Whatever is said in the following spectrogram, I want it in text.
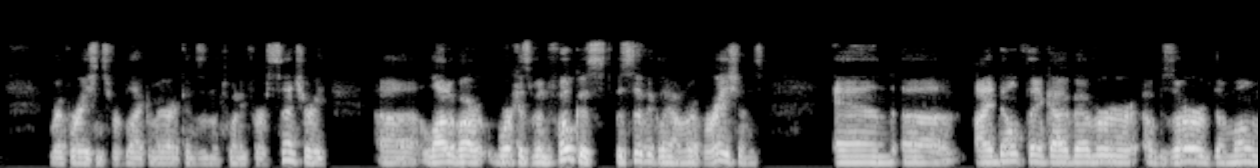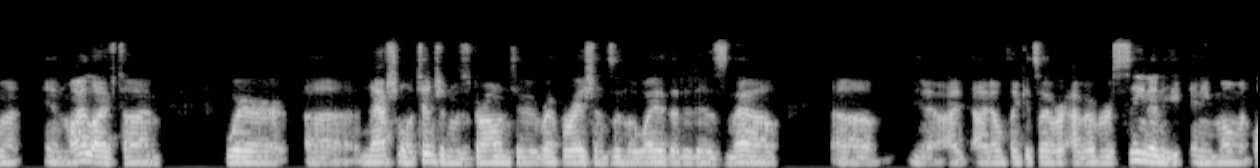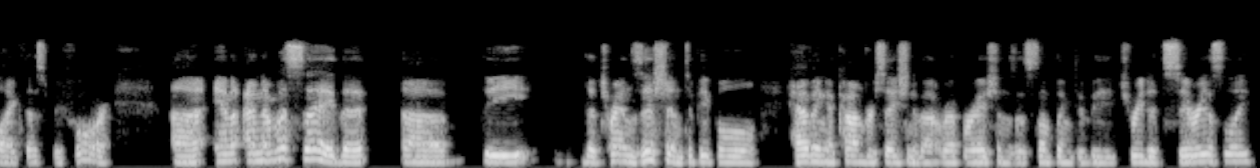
Reparations for Black Americans in the 21st Century, uh, a lot of our work has been focused specifically on reparations. And uh, I don't think I've ever observed a moment in my lifetime where uh, national attention was drawn to reparations in the way that it is now. Uh, you know, I, I don't think it's ever I've ever seen any any moment like this before. Uh, and and I must say that uh, the the transition to people having a conversation about reparations as something to be treated seriously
